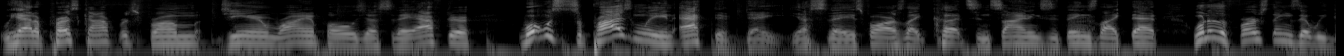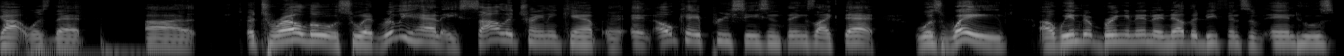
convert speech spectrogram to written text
we had a press conference from GM Ryan Poles yesterday after what was surprisingly an active day yesterday as far as like cuts and signings and things like that. One of the first things that we got was that uh Terrell Lewis, who had really had a solid training camp and okay preseason, things like that, was waived. Uh, we ended up bringing in another defensive end who's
